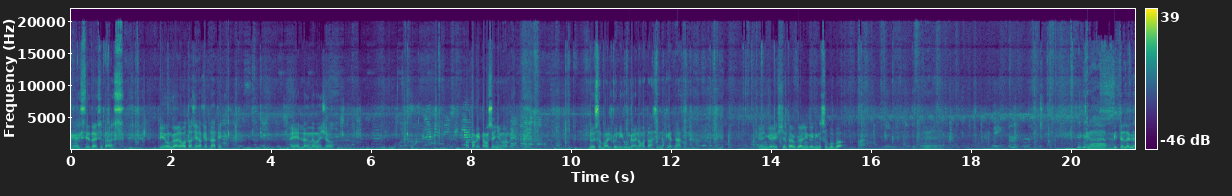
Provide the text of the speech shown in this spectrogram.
Ayan guys, dito tayo sa taas. Tingnan kung gaano kataas yung natin. Ayan lang naman siya. oh. Papakita ko sa inyo mamaya. Doon sa balcony kung gaano kataas yung akyat natin. Ayan guys, dyan tayo galing kanina sa baba. Ayan. Grabe talaga.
